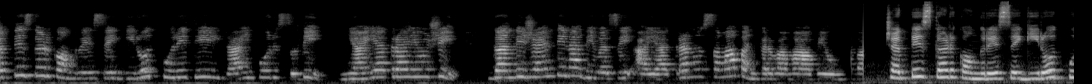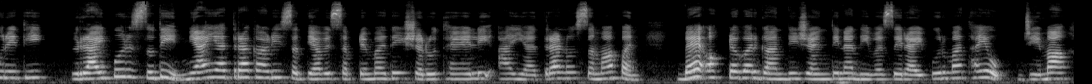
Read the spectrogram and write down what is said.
છત્તીસગઢ કોંગ્રેસે ગિરોધપુરીથી રાયપુર સુધી ન્યાયયાત્રા યોજી. ગાંધી જયંતિના દિવસે આ યાત્રાનું સમાપન કરવામાં આવ્યું. છત્તીસગઢ કોંગ્રેસે ગિરોધપુરીથી રાયપુર સુધી ન્યાયયાત્રા કાઢી સત્યાવીસ સપ્ટેમ્બરથી શરૂ થયેલી આ યાત્રાનું સમાપન બે ઓક્ટોબર ગાંધી જયંતિના દિવસે રાયપુરમાં થયું, જેમાં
